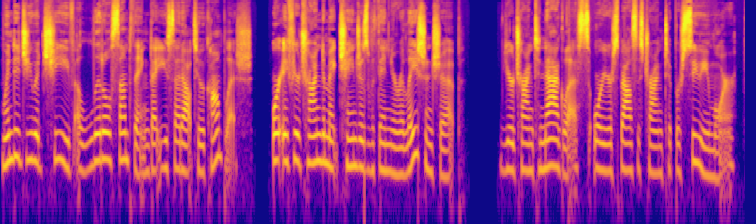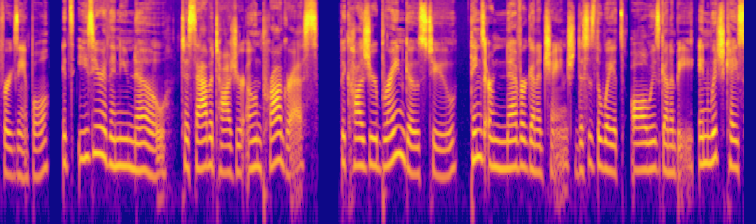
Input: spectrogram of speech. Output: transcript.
When did you achieve a little something that you set out to accomplish? Or if you're trying to make changes within your relationship, you're trying to nag less, or your spouse is trying to pursue you more, for example, it's easier than you know to sabotage your own progress because your brain goes to, things are never going to change. This is the way it's always going to be. In which case,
